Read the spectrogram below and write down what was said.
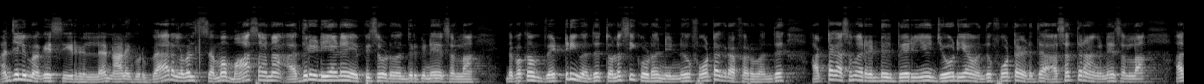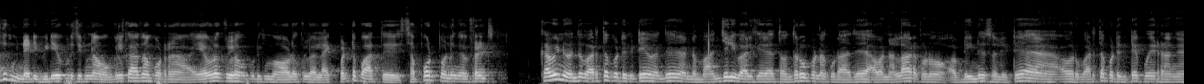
அஞ்சலி மகேஷ் சீரியலில் நாளைக்கு ஒரு வேறு லெவல் செம்ம மாசான அதிரடியான எபிசோடு வந்திருக்குன்னே சொல்லலாம். இந்த பக்கம் வெற்றி வந்து துளசி கூட நின்று ஃபோட்டோகிராஃபர் வந்து அட்டகாசமாக ரெண்டு பேரையும் ஜோடியாக வந்து ஃபோட்டோ எடுத்து அசத்துறாங்கன்னே சொல்லலாம். அதுக்கு முன்னாடி வீடியோ பிடிச்சிருக்குன்னா உங்களுக்காக தான் போடுறேன். எவ்வளோக்குள்ளே பிடிக்குமோ அவ்வளோக்குள்ளே லைக் பண்ணிட்டு பார்த்து சப்போர்ட் பண்ணுங்கள் ஃப்ரெண்ட்ஸ் கவின் வந்து வருத்தப்பட்டுக்கிட்டே வந்து நம்ம அஞ்சலி வாழ்க்கையில் தொந்தரவு பண்ணக்கூடாது அவன் நல்லா இருக்கணும் அப்படின்னு சொல்லிட்டு அவர் வருத்தப்பட்டுக்கிட்டே போயிடுறாங்க.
